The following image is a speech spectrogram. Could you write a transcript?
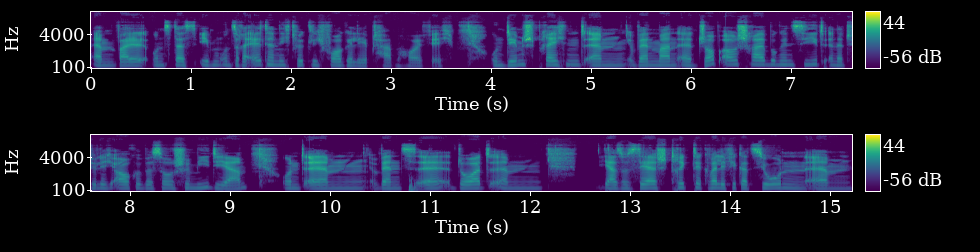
ähm, weil uns das eben unsere Eltern nicht wirklich vorgelebt haben häufig. Und dementsprechend, ähm, wenn man äh, Jobausschreibungen sieht, äh, natürlich auch über Social Media und ähm, wenn es äh, dort ähm, ja so sehr strikte Qualifikationen ähm,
